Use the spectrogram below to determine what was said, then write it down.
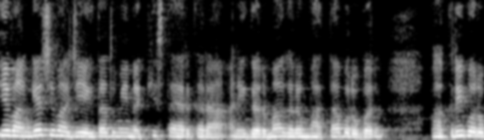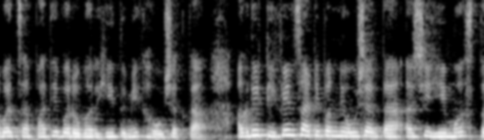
ही वांग्याची भाजी एकदा तुम्ही नक्कीच तयार करा आणि गरमागरम भाताबरोबर भाकरीबरोबर चपातीबरोबरही तुम्ही खाऊ शकता. अगदी टिफिनसाठी पण नेऊ शकता अशी ही मस्त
